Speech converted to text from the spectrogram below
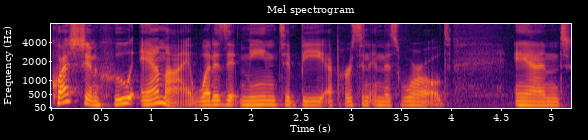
question who am I? What does it mean to be a person in this world? And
